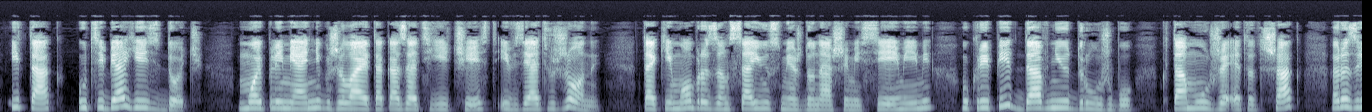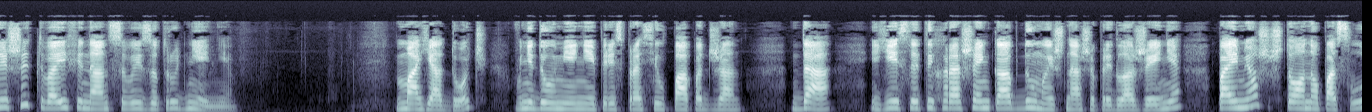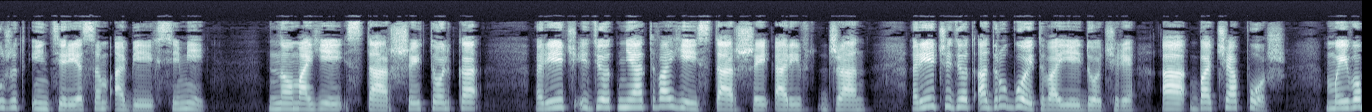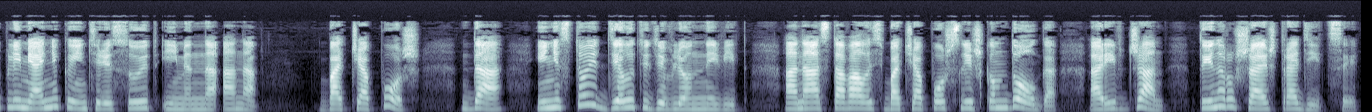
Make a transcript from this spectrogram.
«Итак, у тебя есть дочь. Мой племянник желает оказать ей честь и взять в жены. Таким образом, союз между нашими семьями укрепит давнюю дружбу. К тому же этот шаг разрешит твои финансовые затруднения». «Моя дочь?» — в недоумении переспросил папа Джан. «Да, если ты хорошенько обдумаешь наше предложение, поймешь, что оно послужит интересам обеих семей. Но моей старшей только... Речь идет не о твоей старшей, Ариф Джан. Речь идет о другой твоей дочери, о Бачапош. Моего племянника интересует именно она. Бачапош? Да, и не стоит делать удивленный вид. Она оставалась Бачапош слишком долго. Ариф Джан, ты нарушаешь традиции.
